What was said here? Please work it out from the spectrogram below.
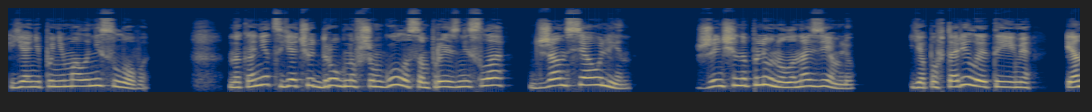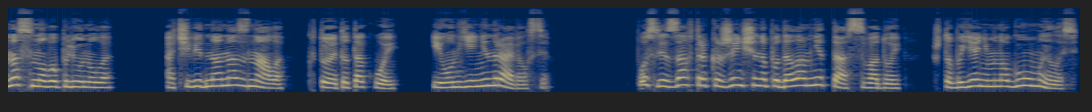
Я не понимала ни слова. Наконец я чуть дрогнувшим голосом произнесла «Джан Сяолин». Женщина плюнула на землю. Я повторила это имя, и она снова плюнула. Очевидно, она знала, кто это такой, и он ей не нравился. После завтрака женщина подала мне таз с водой, чтобы я немного умылась.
